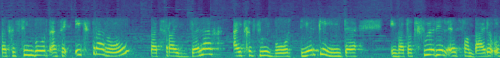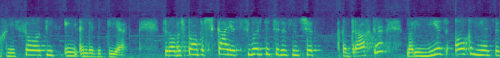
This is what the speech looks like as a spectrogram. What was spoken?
wat gesien word as 'n ekstra rol wat vrywillig uitgevoer word deur kliënte en wat tot voordeel is van beide organisasies en individue. So daar bestaan verskeie soorte citizenship gedragte, maar die mees algemeenste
